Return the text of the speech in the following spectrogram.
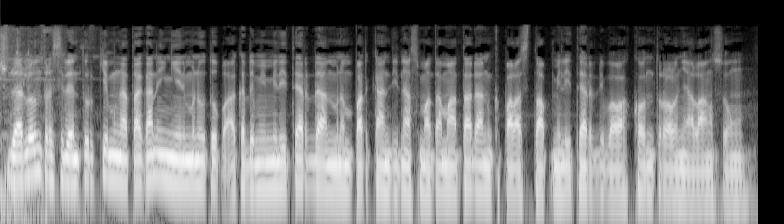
Sudarlun Presiden Turki mengatakan ingin menutup akademi militer dan menempatkan dinas mata-mata dan kepala staf militer di bawah kontrolnya langsung.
